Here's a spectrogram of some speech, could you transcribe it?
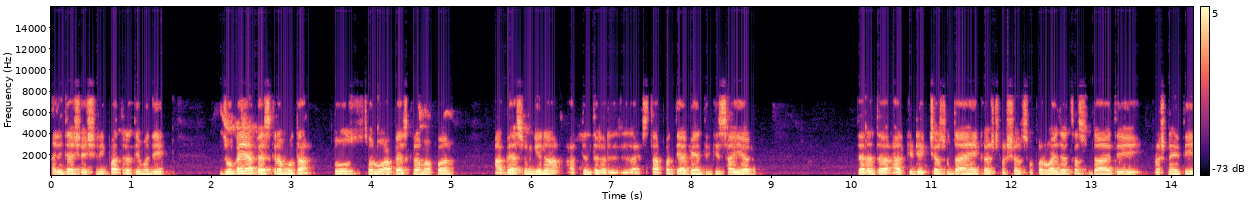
आणि त्या शैक्षणिक पात्रतेमध्ये जो काही अभ्यासक्रम होता तो सर्व अभ्यासक्रम आपण अभ्यासून घेणं अत्यंत गरजेचं आहे. स्थापत्य अभियांत्रिकी सहाय्यक त्यानंतर आर्किटेक्चर सुद्धा आहे कन्स्ट्रक्शन सुपरवायझरचा सुद्धा ते प्रश्न येतील.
